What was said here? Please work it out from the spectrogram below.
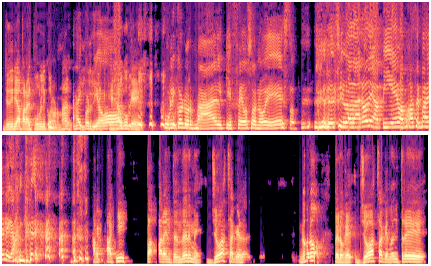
yo diría, para el público mm. normal. Ay, por Dios. Es algo que... Público normal, qué feo sonó eso. El ciudadano de a pie, vamos a ser más elegantes. Aquí, para entenderme, yo hasta que... No, no, pero que yo hasta que no entré,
